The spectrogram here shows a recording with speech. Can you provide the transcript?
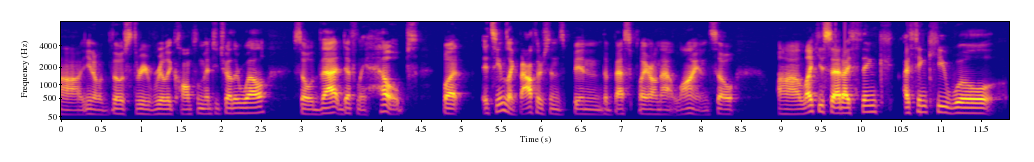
uh, you know, those three really complement each other well. So that definitely helps. But it seems like Batherson's been the best player on that line. So, uh, like you said, I think I think he will.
